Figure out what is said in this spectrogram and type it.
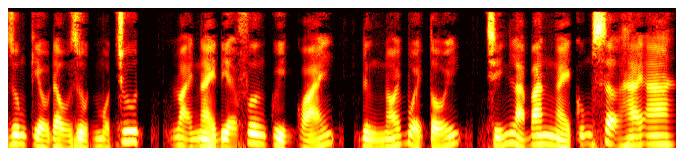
dung kiểu đầu rụt một chút, loại này địa phương quỷ quái, đừng nói buổi tối, chính là ban ngày cũng sợ hai a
